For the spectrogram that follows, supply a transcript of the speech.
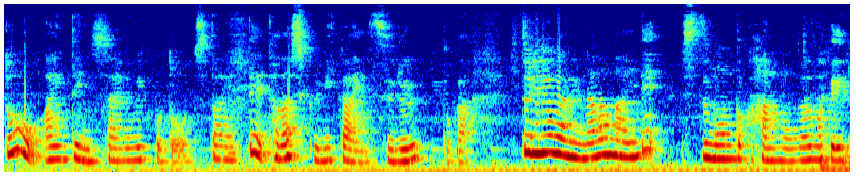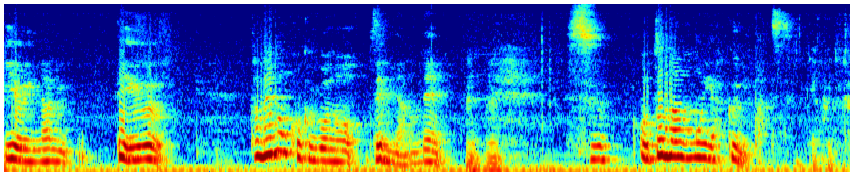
どう相手に伝えるべきことを伝えて正しく理解するとか独りよがりにならないで質問とか反応がうまくできるようになるっていうための国語のゼミなのでうんうん。す大人も役に立つ。役に立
